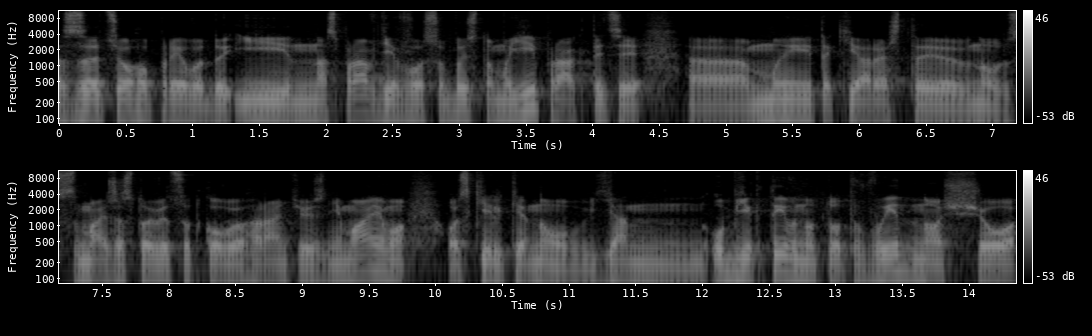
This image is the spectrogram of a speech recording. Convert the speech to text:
з цього приводу. І насправді в особисто моїй практиці ми такі арешти ну, з майже 100% гарантією знімаємо, оскільки ну, я об'єктивно тут видно, що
